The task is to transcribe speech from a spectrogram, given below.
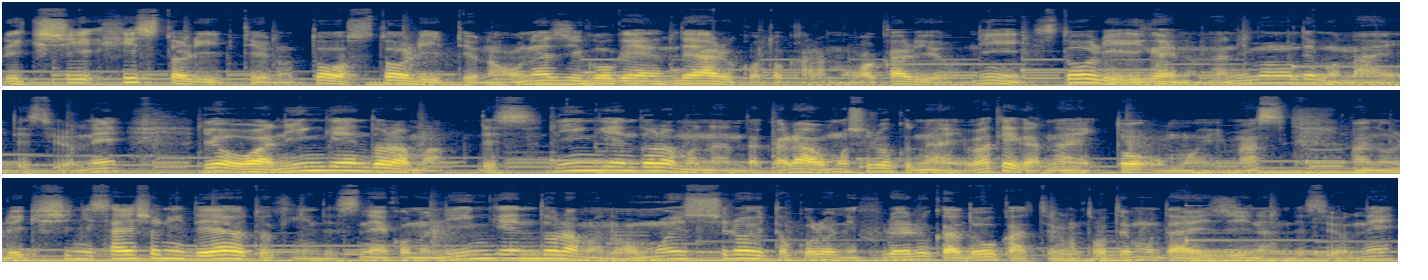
歴史ヒストリーっていうのとストーリーっていうのは同じ語源であることからも分かるようにストーリー以外の何者でもないですよね。要は人間ドラマです。人間ドラマなんだから面白くないわけがないと思います。あの歴史に最初に出会う時にですねこの人間ドラマの面白いところに触れるかどうかっていうのはとても大事なんですよね。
